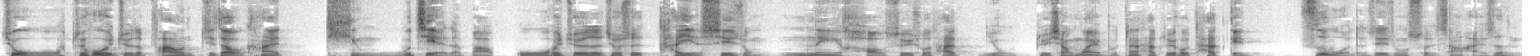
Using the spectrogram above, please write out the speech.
就我我最后会觉得，发其实在我看来。挺无解的吧，我会觉得就是它也是一种内耗，所以说它有对象外部，但它最后它给自我的这种损伤还是很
